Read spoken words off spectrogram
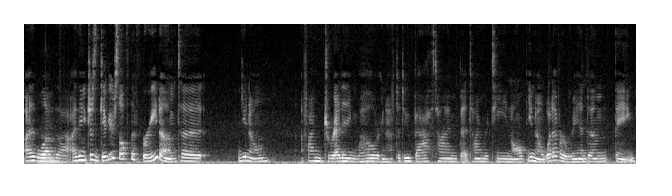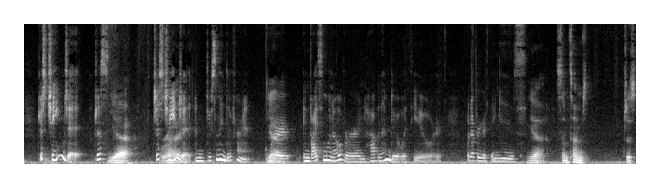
I love yeah. that. I think just give yourself the freedom to, you know, if I'm dreading, well, we're gonna have to do bath time, bedtime routine, all you know, whatever random thing, just change it. Just yeah, just right. change it and do something different. Yeah. Or invite someone over and have them do it with you, or whatever your thing is. Yeah, sometimes just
